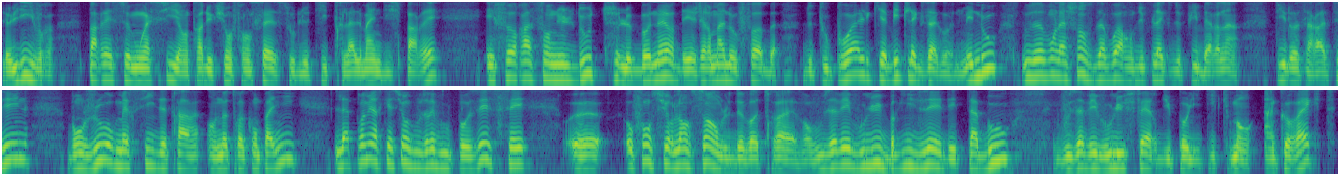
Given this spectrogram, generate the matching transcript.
Le livre paraît ce mois-ci en traduction française sous le titre L'Allemagne disparaît et fera sans nul doute le bonheur des germanophobes de tout poil qui habitent l'Hexagone. Mais nous, nous avons la chance d'avoir en duplex depuis Berlin Thilo Sarrazin. Bonjour, merci d'être en notre compagnie. La première question que je voudrais vous poser, c'est euh, au fond, sur l'ensemble de votre œuvre. Vous avez voulu briser des tabous, vous avez voulu faire du politiquement incorrect,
